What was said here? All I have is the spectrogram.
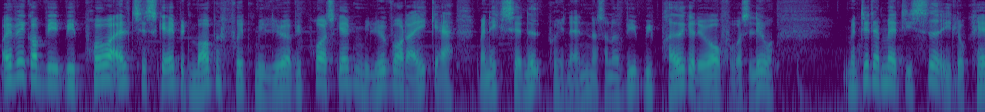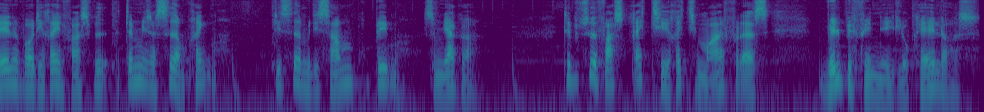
Og jeg ved godt, vi, vi prøver altid at skabe et mobbefrit miljø, og vi prøver at skabe et miljø, hvor der ikke er, man ikke ser ned på hinanden og sådan noget. Vi, vi prædiker det jo over for vores elever. Men det der med, at de sidder i et lokale, hvor de rent faktisk ved, at dem, der sidder omkring mig, de sidder med de samme problemer, som jeg gør. Det betyder faktisk rigtig, rigtig meget for deres velbefindende i et lokale også.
